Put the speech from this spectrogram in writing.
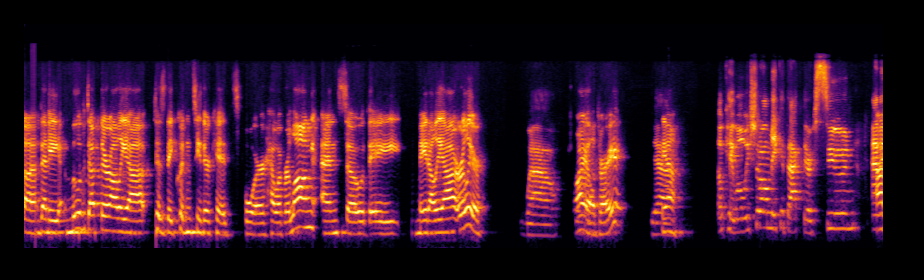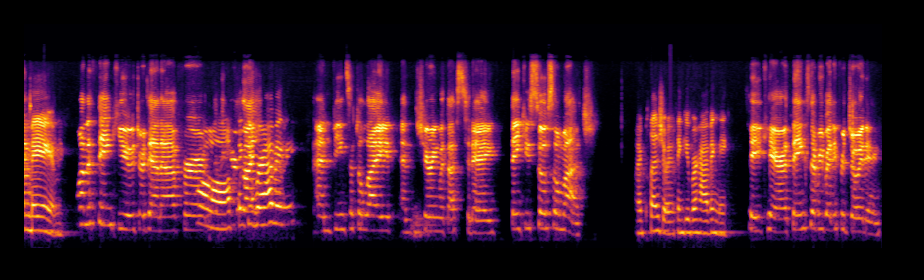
Uh, then they moved up their Aliyah because they couldn't see their kids for however long. And so they made Aliyah earlier. Wow. Wild, right? Yeah. Yeah. Okay, well, we should all make it back there soon. And I Amen. want to thank you, Jordana, for your thank you for having me. and being such a light and sharing with us today. Thank you so, so much. My pleasure. Thank you for having me. Take care. Thanks, everybody, for joining.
